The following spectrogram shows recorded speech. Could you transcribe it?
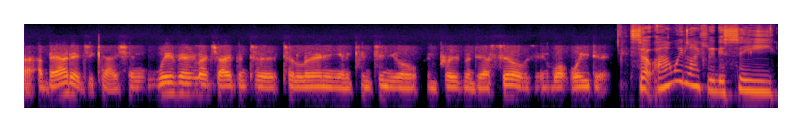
about education, we're very much open to, to learning and continual improvement ourselves in what we do. So, are we likely to see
